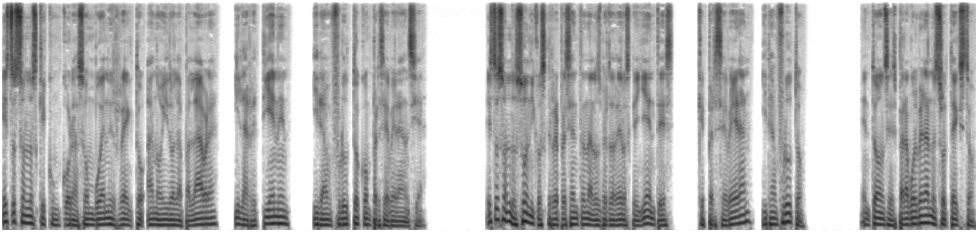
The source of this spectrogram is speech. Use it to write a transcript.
Estos son los que con corazón bueno y recto han oído la palabra y la retienen y dan fruto con perseverancia. Estos son los únicos que representan a los verdaderos creyentes, que perseveran y dan fruto. Entonces, para volver a nuestro texto,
